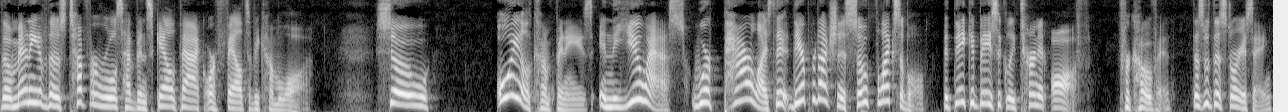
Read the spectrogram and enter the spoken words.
though many of those tougher rules have been scaled back or failed to become law. So, oil companies in the US were paralyzed. Their, their production is so flexible that they could basically turn it off for COVID. That's what this story is saying.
